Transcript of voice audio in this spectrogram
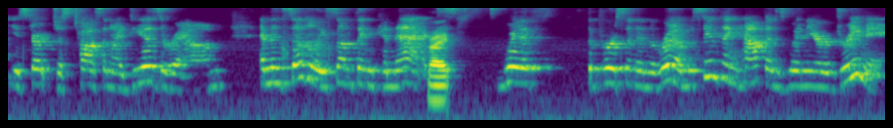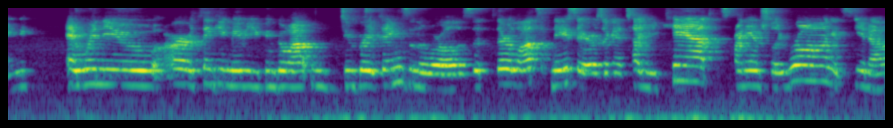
you start just tossing ideas around, and then suddenly something connects right. with the person in the room. The same thing happens when you're dreaming and when you are thinking maybe you can go out and do great things in the world, is that there are lots of naysayers that are going to tell you you can't. It's financially wrong. It's you know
